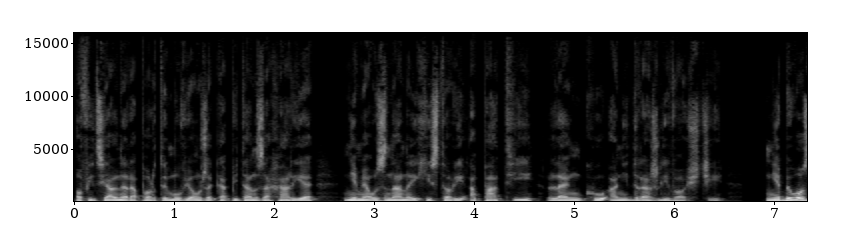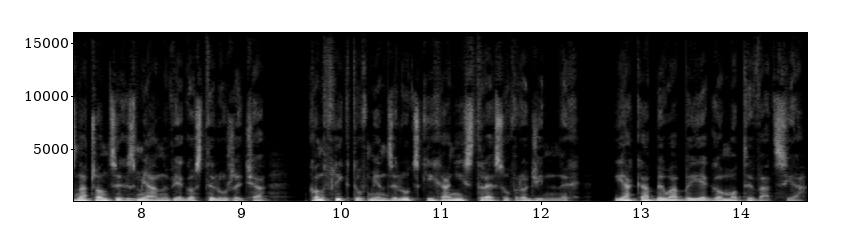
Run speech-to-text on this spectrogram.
Oficjalne raporty mówią, że kapitan Zacharie nie miał znanej historii apatii, lęku ani drażliwości. Nie było znaczących zmian w jego stylu życia, konfliktów międzyludzkich ani stresów rodzinnych. Jaka byłaby jego motywacja?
